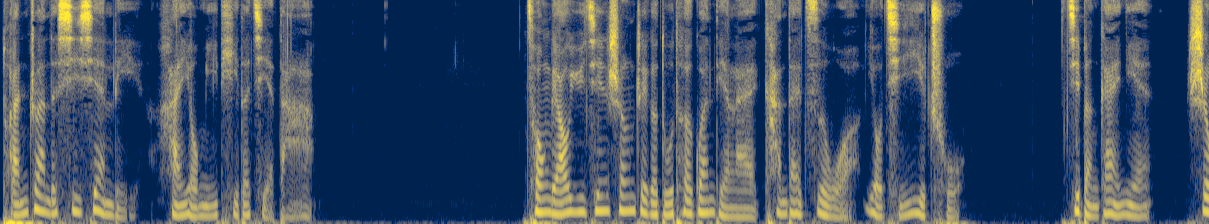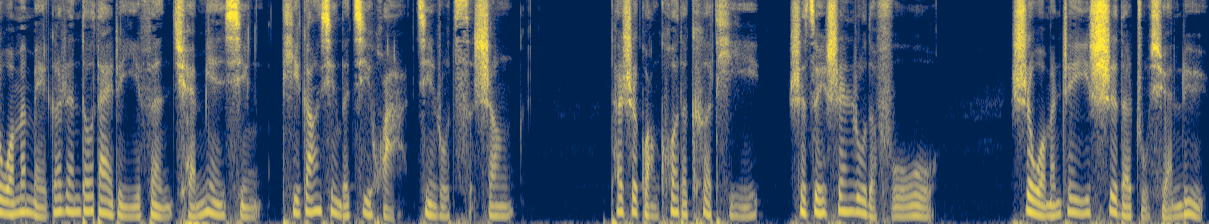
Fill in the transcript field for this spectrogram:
团转的细线里含有谜题的解答。从疗愈今生这个独特观点来看待自我，有其益处。基本概念是我们每个人都带着一份全面性、提纲性的计划进入此生，它是广阔的课题，是最深入的服务。是我们这一世的主旋律。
